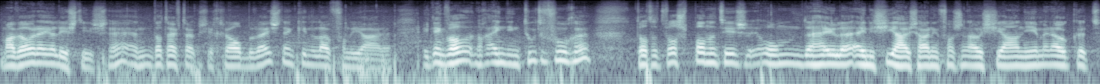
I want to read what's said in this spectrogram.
maar wel realistisch. Hè? En dat heeft ook zich wel bewezen, in de loop van de jaren. Ik denk wel nog één ding toe te voegen: dat het wel spannend is om de hele energiehuishouding van zo'n oceanium en ook het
